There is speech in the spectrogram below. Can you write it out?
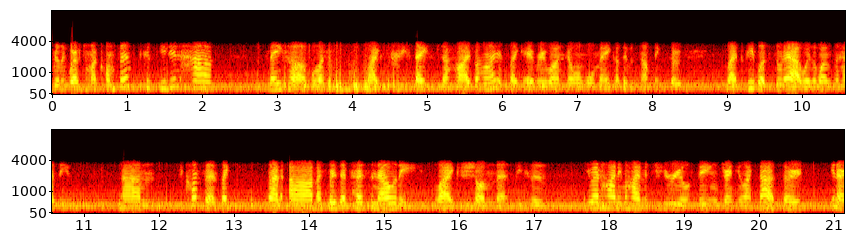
really worked on my confidence because you didn't have makeup or like a like pretty face to hide behind. It's like everyone, no one wore makeup. There was nothing. So like the people that stood out were the ones that had these um, the confidence, like that. Um, I suppose their personality like shone then because you weren't hiding behind material things or anything like that. So you know,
